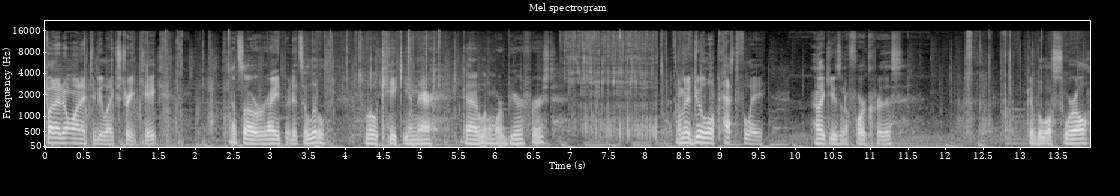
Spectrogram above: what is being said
but I don't want it to be like straight cake. That's all right, but it's a little, a little cakey in there. Got a little more beer first. I'm gonna do a little test fillet. I like using a fork for this. Give it a little swirl.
